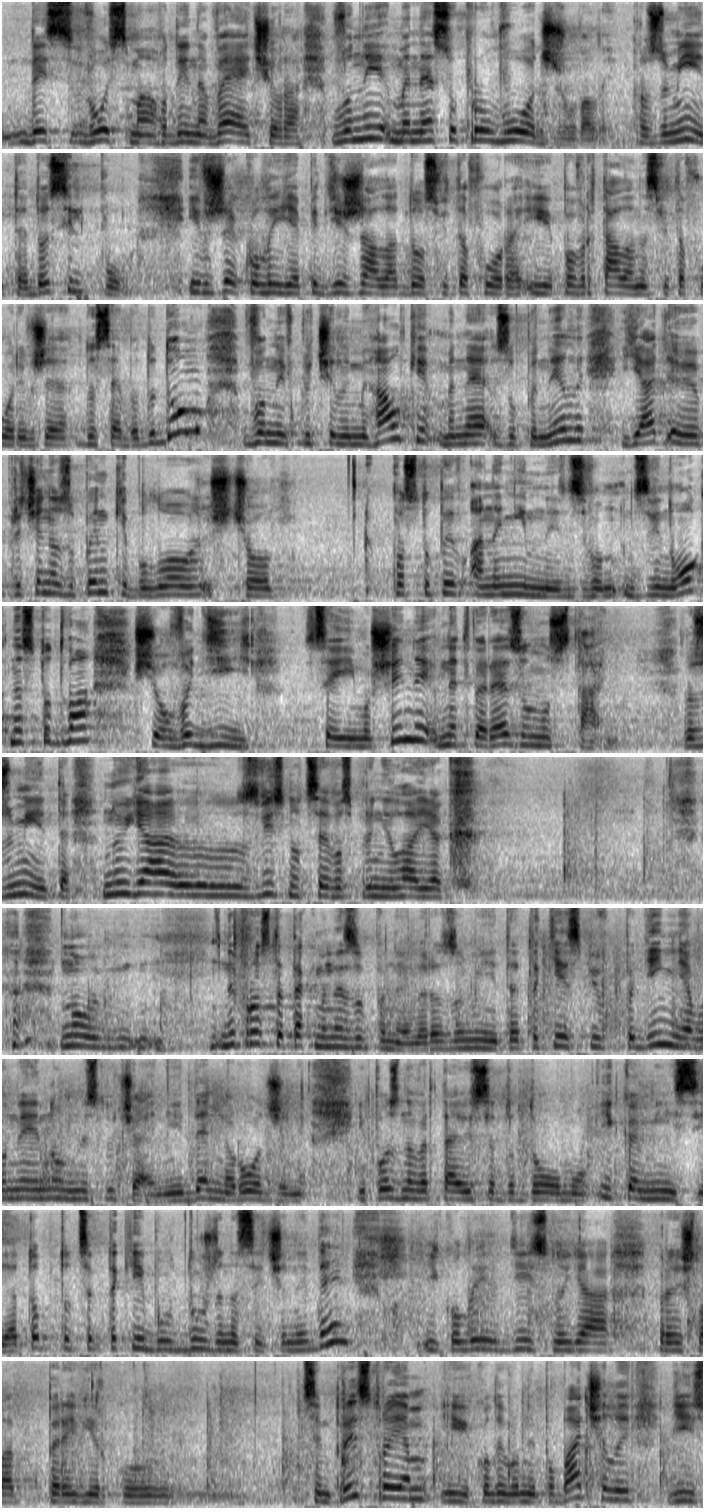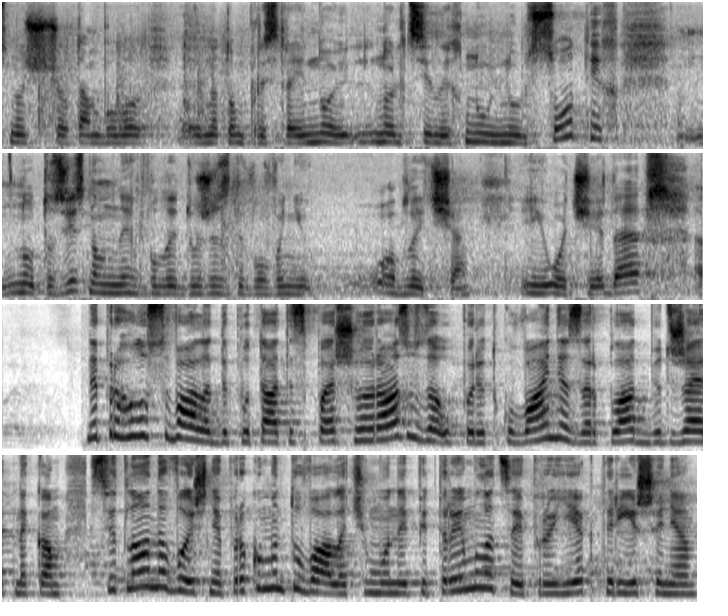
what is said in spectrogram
десь восьма година вечора. Вони мене супроводжували, розумієте, до сільпо. І вже коли я під'їжджала до світофора і повертала на світофорі вже до себе додому, вони включили мигалки, мене зупинили. Я е, причина зупинки було, що Поступив анонімний дзвінок на 102, що водій цієї машини в нетверезому стані. Розумієте? Ну я, е, звісно, це восприйняла як ну не просто так мене зупинили, розумієте? Такі співпадіння, вони ну не случайні. І день народження, і поздно вертаюся додому, і комісія. Тобто, це такий був дуже насичений день. І коли дійсно я пройшла перевірку. Цим пристроєм, і коли вони побачили дійсно, що там було е, на тому пристрої 0 0,00, ну то звісно в них були дуже здивовані обличчя і очі. Да? Не проголосували депутати з першого разу за упорядкування зарплат бюджетникам. Світлана Вишня прокоментувала, чому не підтримала цей проєкт рішення.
